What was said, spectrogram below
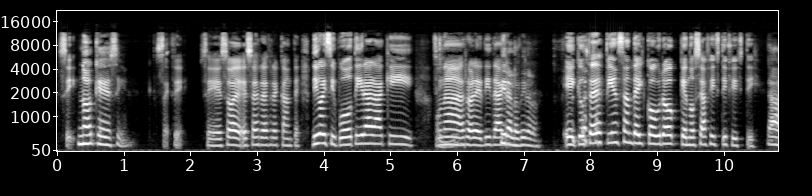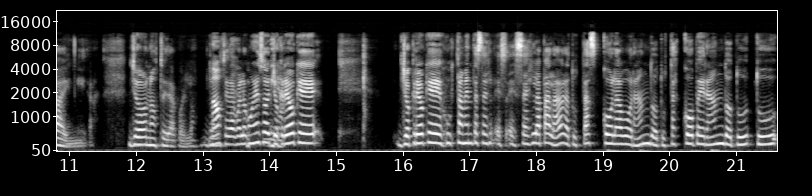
Sí. No, que sí. Sí, sí, eso es, eso es refrescante. Digo, y si puedo tirar aquí una roletita. Tíralo, tíralo. Eh, ¿Qué ustedes piensan del cobro que no sea 50-50? Ay, mira. Yo no estoy de acuerdo. Yo no, ¿No? estoy de acuerdo con eso. Yo creo que yo creo que justamente esa es, esa es la palabra. Tú estás colaborando, tú estás cooperando, tú, tú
